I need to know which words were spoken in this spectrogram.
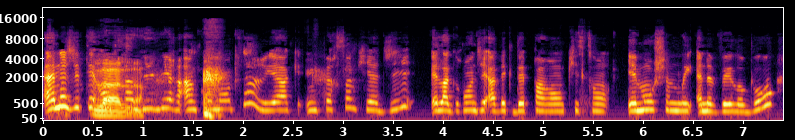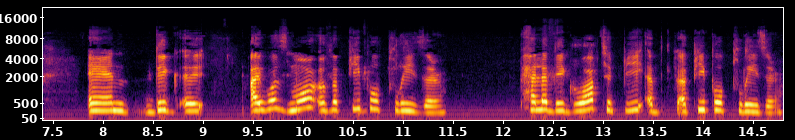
Anna, j'étais en train de lire un commentaire. Il y a une personne qui a dit elle a grandi avec des parents qui sont emotionally unavailable. And they, uh, I was more of a people pleaser. They grew up to be a, a people pleaser.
